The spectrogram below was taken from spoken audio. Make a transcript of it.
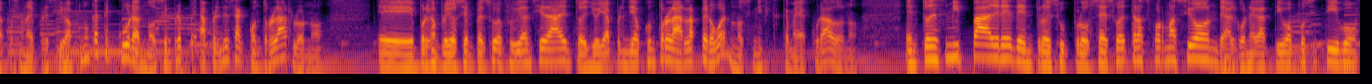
una persona depresiva, pues nunca te curas, ¿no? Siempre aprendes a controlarlo, ¿no? Eh, por ejemplo, yo siempre sufrí de ansiedad, entonces yo ya aprendí a controlarla, pero bueno, no significa que me haya curado, ¿no? Entonces mi padre, dentro de su proceso de transformación de algo negativo a positivo,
